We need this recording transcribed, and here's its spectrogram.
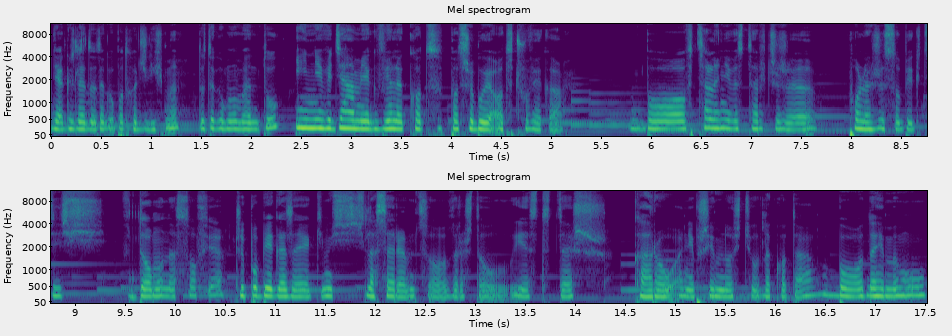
jak źle do tego podchodziliśmy, do tego momentu. I nie wiedziałam, jak wiele kot potrzebuje od człowieka bo wcale nie wystarczy, że poleży sobie gdzieś w domu na sofie, czy pobiega za jakimś laserem, co zresztą jest też karą, a nie przyjemnością dla kota, bo dajemy mu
